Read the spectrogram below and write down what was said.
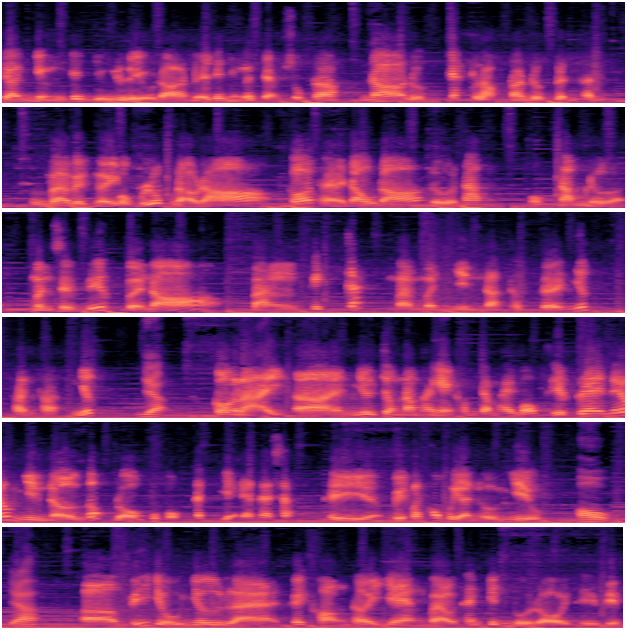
cho những cái dữ liệu đó, để cho những cái cảm xúc đó, nó được cắt lọc, nó được định hình. Và việc nghĩ một lúc nào đó, có thể đâu đó nửa năm, một năm nữa, mình sẽ viết về nó bằng cái cách mà mình nhìn nó thực tế nhất, thành thật nhất. Dạ còn lại à, như trong năm 2021 thiệt ra nếu nhìn ở góc độ của một tác giả ra sách thì việc là không bị ảnh hưởng nhiều. Ồ oh, dạ. À, ví dụ như là cái khoảng thời gian vào tháng 9 vừa rồi thì việc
